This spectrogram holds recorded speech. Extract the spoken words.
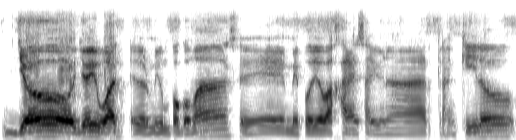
Yo, yo igual, he dormido un poco más, eh, me he podido bajar a desayunar tranquilo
